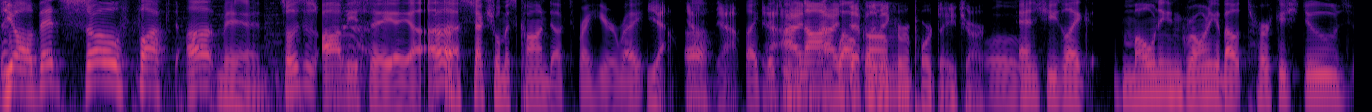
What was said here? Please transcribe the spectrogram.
Yo, that's so fucked up, man. So this is obviously a, a, a, a sexual misconduct right here, right? Yeah, yeah, yeah. Like yeah. this is I'd, not I'd welcome. definitely make a report to HR. and she's like moaning and groaning about Turkish dudes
